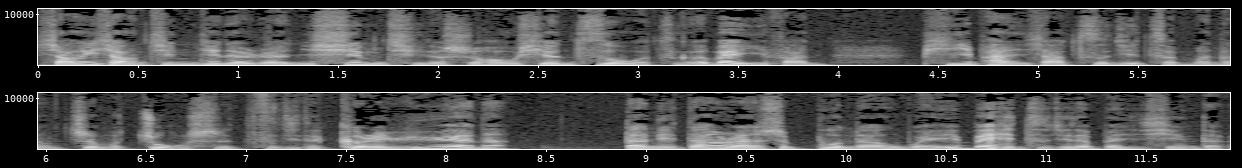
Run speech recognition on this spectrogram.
想一想，今天的人兴起的时候，先自我责备一番，批判一下自己怎么能这么重视自己的个人愉悦呢？但你当然是不能违背自己的本性的，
